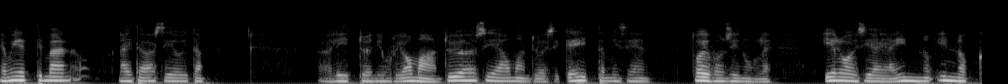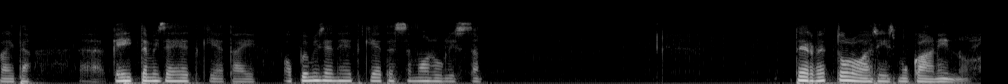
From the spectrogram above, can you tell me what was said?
ja miettimään näitä asioita liittyen juuri omaan työhösi ja oman työsi kehittämiseen. Toivon sinulle iloisia ja inno, innokkaita kehittämisen hetkiä tai oppimisen hetkiä tässä modulissa. Tervetuloa siis mukaan innolla.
